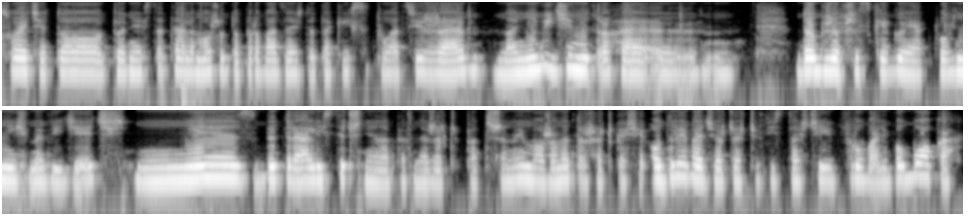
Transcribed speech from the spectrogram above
Słuchajcie, to, to niestety, ale może doprowadzać do takich sytuacji, że no nie widzimy trochę y, dobrze wszystkiego, jak powinniśmy widzieć. Niezbyt realistycznie na pewne rzeczy patrzymy i możemy troszeczkę się odrywać od rzeczywistości i fruwać w obłokach,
